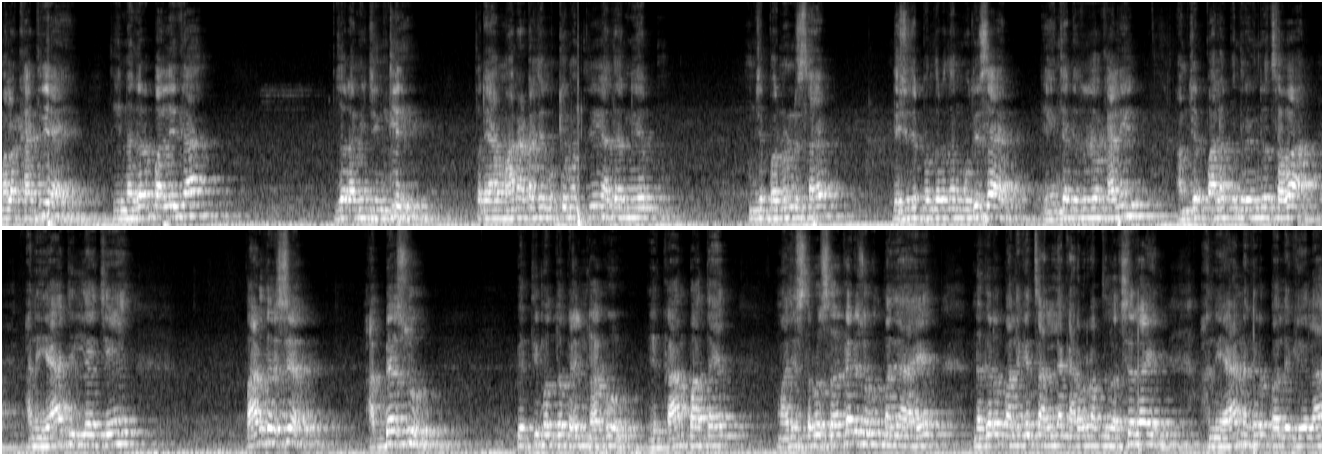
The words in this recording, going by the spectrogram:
मला खात्री आहे की नगरपालिका जर आम्ही जिंकली तर या महाराष्ट्राचे मुख्यमंत्री आदरणीय म्हणजे फडणवीस साहेब देशाचे पंतप्रधान मोदी साहेब यांच्या नेतृत्वाखाली आमचे पालकमंत्री रवींद्र चव्हाण आणि या जिल्ह्याचे पारदर्शक अभ्यासू व्यक्तिमत्व प्रेम ठाकूर हे काम पाहत आहेत माझे सर्व सहकारी सोबत माझे आहेत. नगरपालिकेत चाललेल्या कारभारावर आपलं लक्ष राहील आणि या नगरपालिकेला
